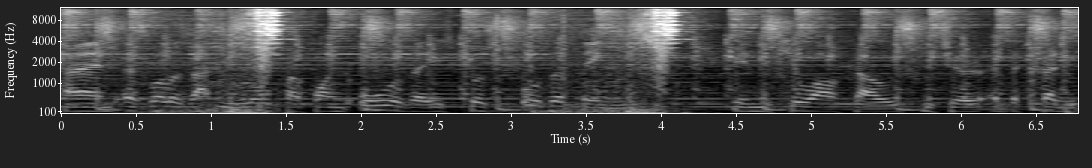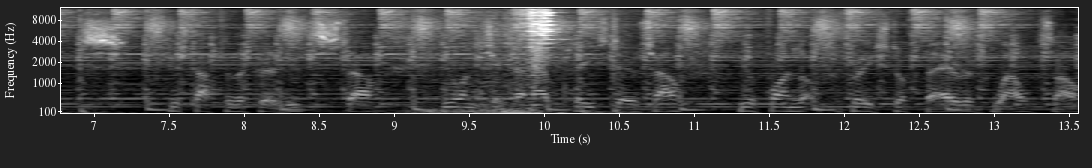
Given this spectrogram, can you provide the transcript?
and as well as that you will also find all of these plus other things in the QR codes which are at uh, the credits just after the credits so if you want to check that out please do so. You'll find lots of free stuff there as well so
